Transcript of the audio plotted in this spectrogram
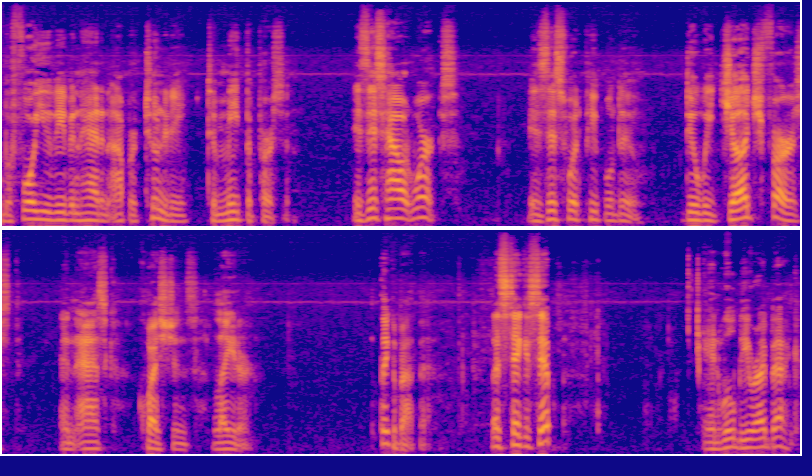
before you've even had an opportunity to meet the person. Is this how it works? Is this what people do? Do we judge first and ask questions later? Think about that. Let's take a sip and we'll be right back.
